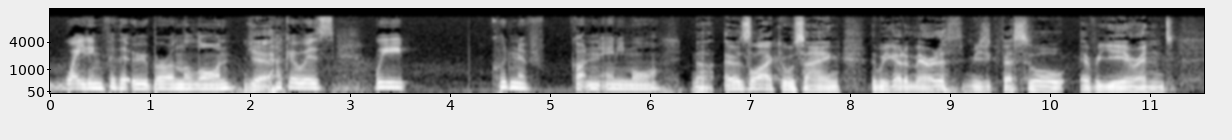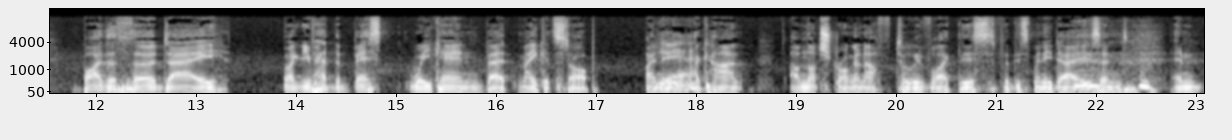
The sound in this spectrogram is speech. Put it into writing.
waiting for the Uber on the lawn. Yeah. like it was, we couldn't have gotten any more. No, it was like it was saying that we go to Meredith Music Festival every year, and by the third day, like you've had the best weekend, but make it stop. I need, Yeah. I can't. I'm not strong enough to live like this for this many days, and and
